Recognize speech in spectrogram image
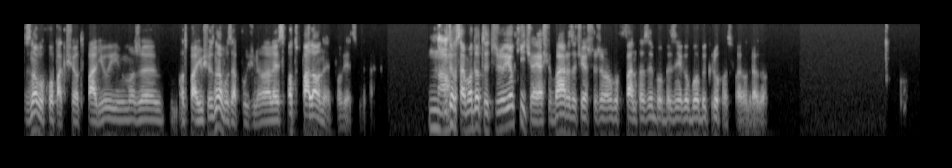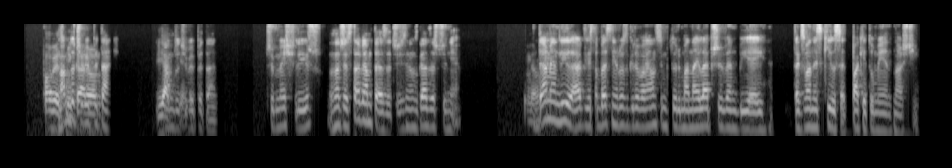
znowu chłopak się odpalił i może odpalił się znowu za późno, ale jest odpalony, powiedzmy tak. No. I to samo dotyczy Jokicia. Ja się bardzo cieszę, że mam go w fantazy, bo bez niego byłoby krucho swoją drogą. Powiedz mam mi, do ciebie Karol, pytanie. Jakie? Mam do ciebie pytanie. Czy myślisz, to znaczy stawiam tezę, czy się z nią zgadzasz, czy nie? No. Damian Lillard jest obecnie rozgrywającym, który ma najlepszy w NBA tak zwany skillset, pakiet umiejętności.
